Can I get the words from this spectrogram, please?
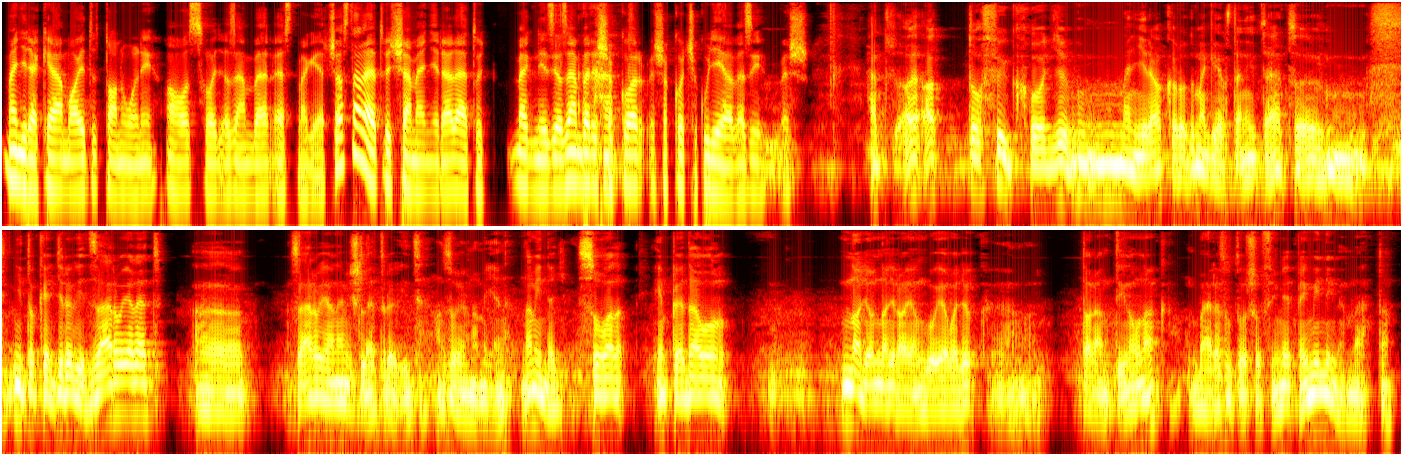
mennyire kell majd tanulni ahhoz, hogy az ember ezt megértse. Aztán lehet, hogy semennyire, lehet, hogy megnézi az ember, és, hát, akkor, és akkor csak úgy élvezi. És... Hát attól függ, hogy mennyire akarod megérteni. Tehát nyitok egy rövid zárójelet, zárójel nem is lehet rövid, az olyan, amilyen. Na mindegy. Szóval én például nagyon nagy rajongója vagyok Tarantinónak, bár az utolsó filmét még mindig nem láttam.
